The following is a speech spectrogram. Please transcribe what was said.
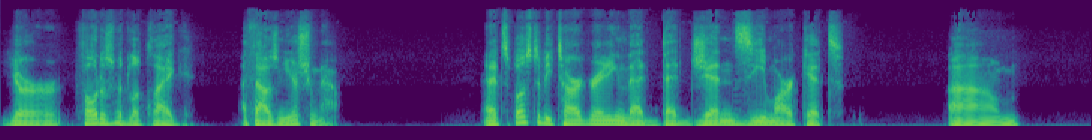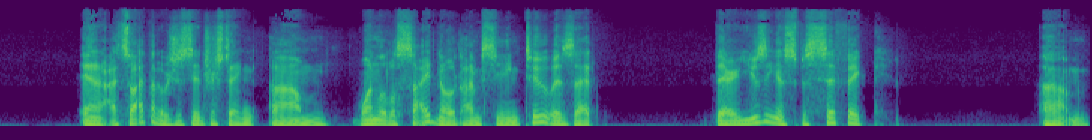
your photos would look like a thousand years from now. And it's supposed to be targeting that that Gen Z market. Um, and I- so I thought it was just interesting. Um, one little side note I'm seeing too is that they're using a specific um,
